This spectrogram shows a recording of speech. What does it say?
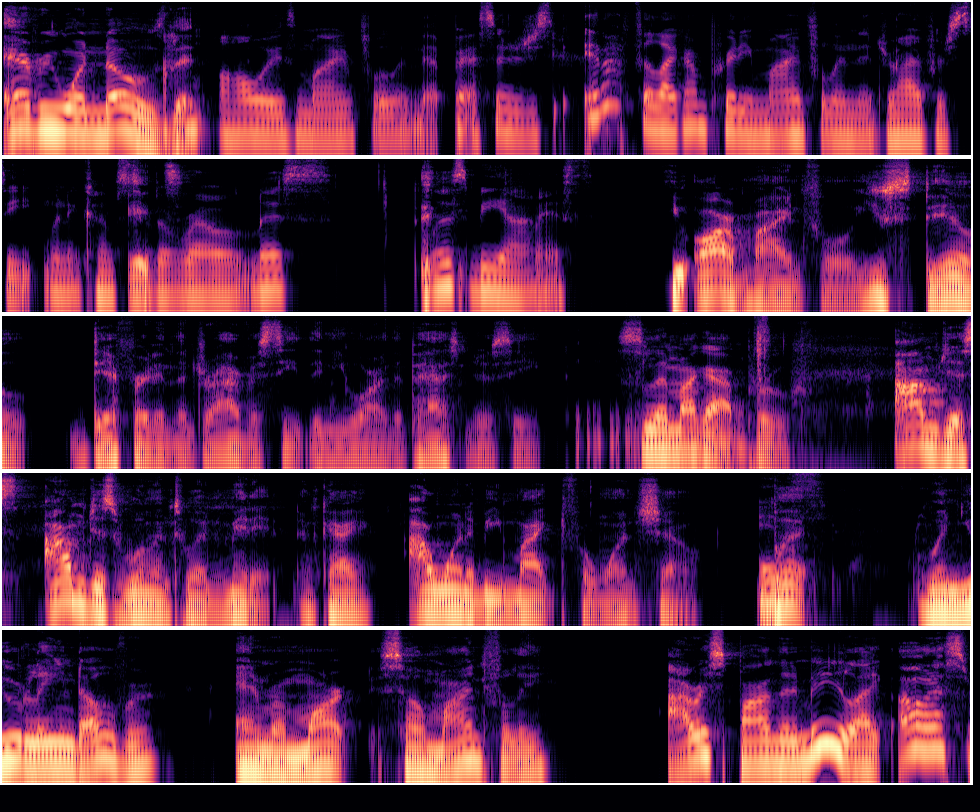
Everyone knows that I'm always mindful in that passenger seat, and I feel like I'm pretty mindful in the driver's seat when it comes to the road. Let's let's be honest. you are mindful. You still different in the driver's seat than you are in the passenger seat. Slim, I got proof. I'm just I'm just willing to admit it. Okay. I want to be mic'd for one show. It's- but when you leaned over and remarked so mindfully, I responded immediately like, oh, that's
